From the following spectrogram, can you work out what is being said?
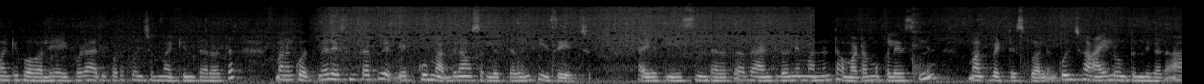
మగ్గిపోవాలి. అవి కూడా అది కూడా కొంచెం మగ్గిన తర్వాత మనం కొత్తిమీర వేసిన తర్వాత ఎక్కువ మగ్గిన అవసరం లేదు కదండి తీసేయచ్చు. అవి తీసిన తర్వాత దాంట్లోనే మనం టమాటా ముక్కలు వేసుకుని మగ్గ పెట్టేసుకోవాలి. కొంచెం ఆయిల్ ఉంటుంది కదా ఆ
